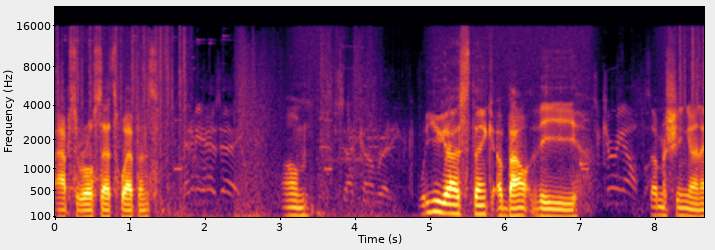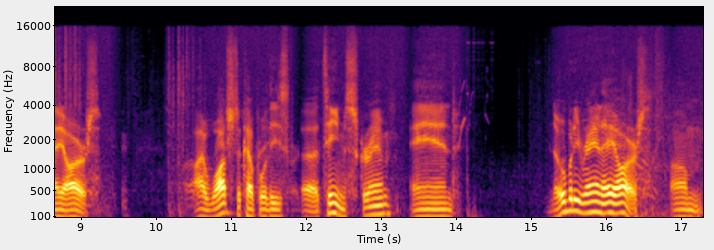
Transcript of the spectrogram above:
maps, rule sets, weapons. Um, what do you guys think about the submachine gun ARs? I watched a couple of these uh, teams scrim and nobody ran ARs. Um,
